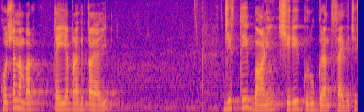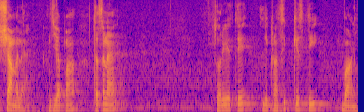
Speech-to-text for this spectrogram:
ਕੁਐਸਚਨ ਨੰਬਰ 23 ਆਪਣਾ ਦਿੱਤਾ ਹੋਇਆ ਜੀ। ਜਿਸ ਦੀ ਬਾਣੀ ਸ੍ਰੀ ਗੁਰੂ ਗ੍ਰੰਥ ਸਾਹਿਬ ਵਿੱਚ ਸ਼ਾਮਿਲ ਹੈ। ਜੀ ਆਪਾਂ ਦੱਸਣਾ ਹੈ। ਸੌਰੀ ਇੱਥੇ ਲਿਖਣਾ ਸੀ ਕਿਸ ਦੀ ਬਾਣੀ।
